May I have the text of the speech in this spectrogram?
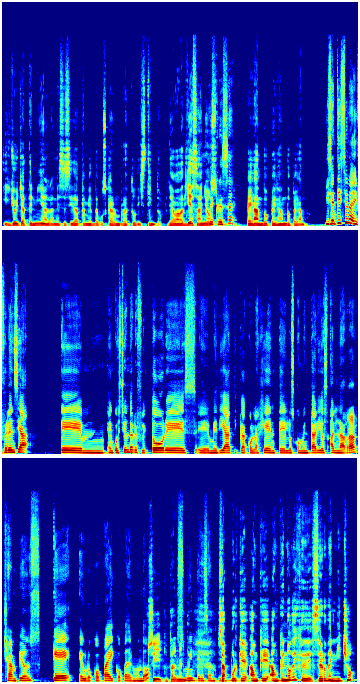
y yo ya tenía la necesidad también de buscar un reto distinto. Llevaba 10 años. De crecer. Pegando, pegando, pegando. ¿Y sentiste una diferencia em, en cuestión de reflectores, eh, mediática con la gente, los comentarios al narrar Champions que Eurocopa y Copa del Mundo? Sí, totalmente. Es muy interesante. O sea, porque aunque, aunque no deje de ser de nicho,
